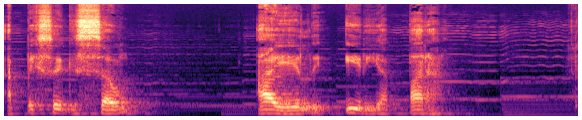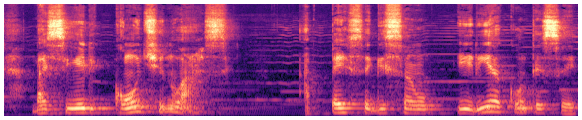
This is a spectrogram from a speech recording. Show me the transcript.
a perseguição a ele iria parar. Mas se ele continuasse, a perseguição iria acontecer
